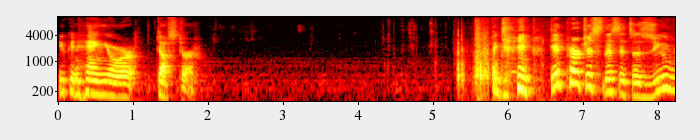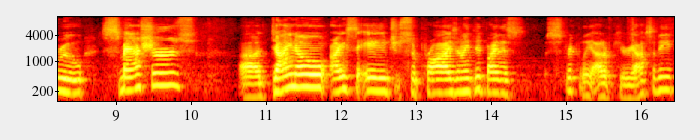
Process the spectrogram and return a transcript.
you can hang your duster. I did, did purchase this. It's a Zuru Smashers uh, Dino Ice Age Surprise. And I did buy this strictly out of curiosity.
